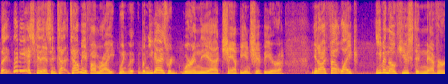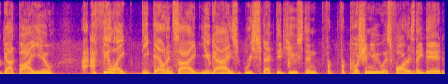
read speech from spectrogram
Let, let me ask you this, and t- tell me if I'm right. When when you guys were were in the uh, championship era, you know, I felt like even though Houston never got by you, I, I feel like deep down inside, you guys respected Houston for, for pushing you as far as they did.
